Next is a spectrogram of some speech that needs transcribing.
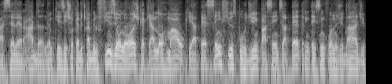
Acelerada, né? Porque existe a queda de cabelo fisiológica, que é a normal, que é até 100 fios por dia em pacientes até 35 anos de idade.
